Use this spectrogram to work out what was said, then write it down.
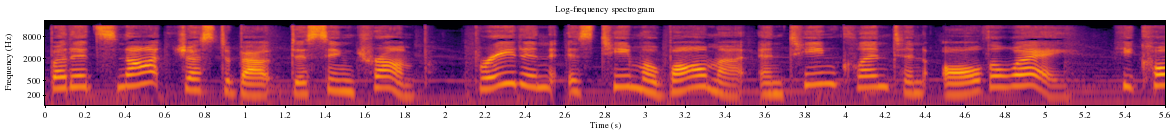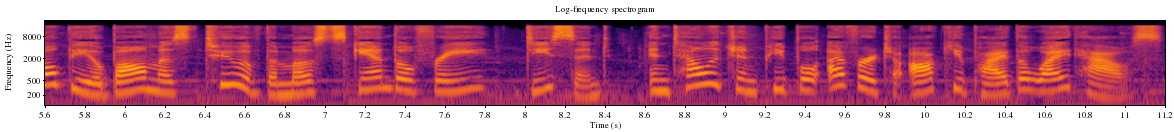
But it's not just about dissing Trump. Braeden is Team Obama and Team Clinton all the way. He called the Obamas two of the most scandal-free, decent, intelligent people ever to occupy the White House.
